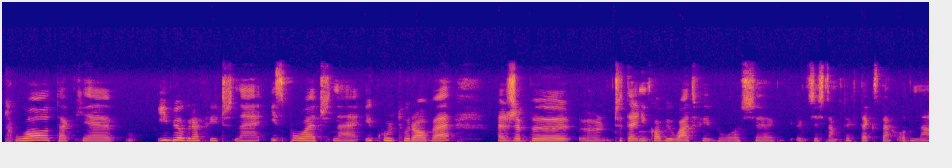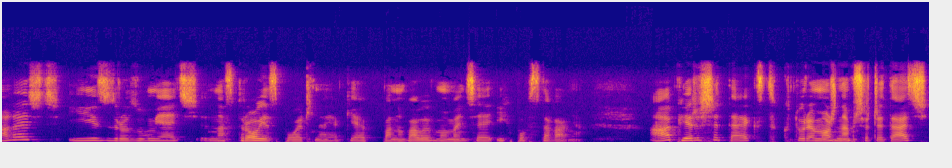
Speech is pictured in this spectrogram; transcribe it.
tło takie i biograficzne, i społeczne, i kulturowe, żeby y, czytelnikowi łatwiej było się gdzieś tam w tych tekstach odnaleźć i zrozumieć nastroje społeczne, jakie panowały w momencie ich powstawania. A pierwszy tekst, który można przeczytać,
